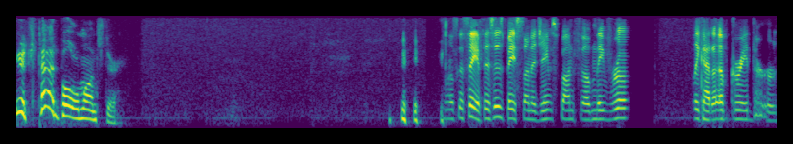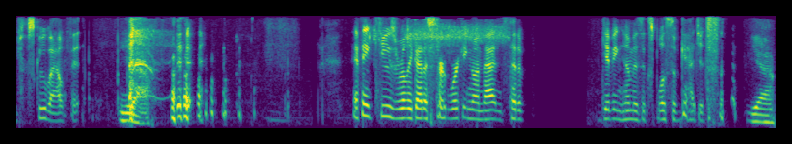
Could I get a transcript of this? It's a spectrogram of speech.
It's Tadpole Monster. I was gonna say if this is based on a James Bond film, they've really got to upgrade their scuba outfit. Yeah. I think Q's really got to start working on that instead of giving him his explosive gadgets. yeah.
